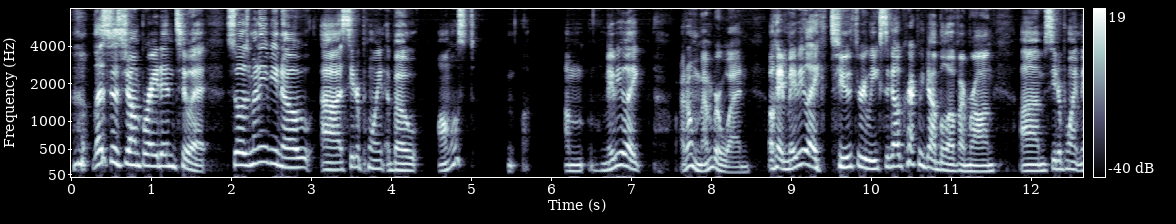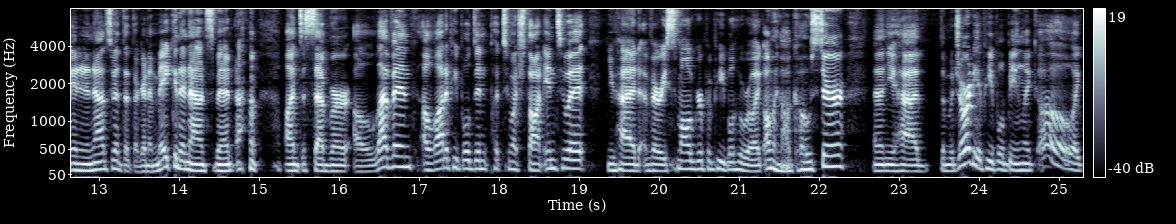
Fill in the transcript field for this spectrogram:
let's just jump right into it. So as many of you know, uh, Cedar Point about almost um maybe like I don't remember when. Okay, maybe like two three weeks ago. Correct me down below if I'm wrong. Um, Cedar Point made an announcement that they're going to make an announcement on December 11th. A lot of people didn't put too much thought into it. You had a very small group of people who were like, oh my God, coaster. And then you had the majority of people being like, oh, like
